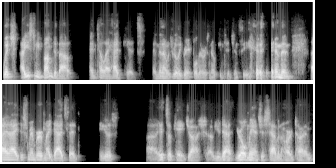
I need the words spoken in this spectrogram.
which I used to be bummed about until I had kids, and then I was really grateful there was no contingency. and then and I just remember my dad said he goes. Uh, it's okay, Josh. Uh, your dad, your old man's just having a hard time,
